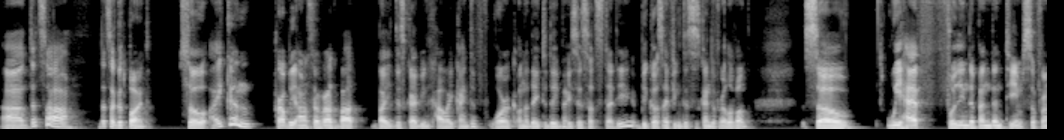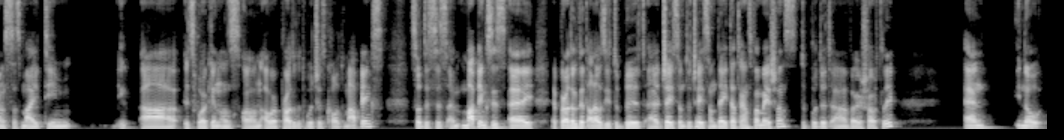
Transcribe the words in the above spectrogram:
uh, that's a that's a good point so i can probably answer that but by describing how i kind of work on a day-to-day basis at Stedi because i think this is kind of relevant so we have fully independent teams so for instance my team uh, is working on, on our product which is called mappings so this is um, Mappings is a, a product that allows you to build uh, JSON to JSON data transformations, to put it uh, very shortly. And you know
